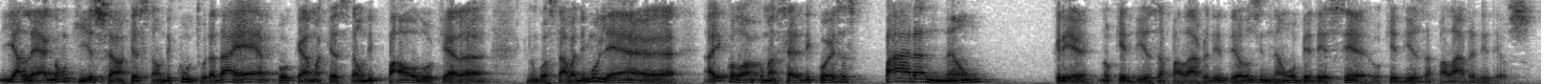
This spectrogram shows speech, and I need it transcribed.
e alegam que isso é uma questão de cultura da época, é uma questão de Paulo, que, era, que não gostava de mulher. Aí coloca uma série de coisas para não crer no que diz a palavra de Deus e não obedecer o que diz a palavra de Deus.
